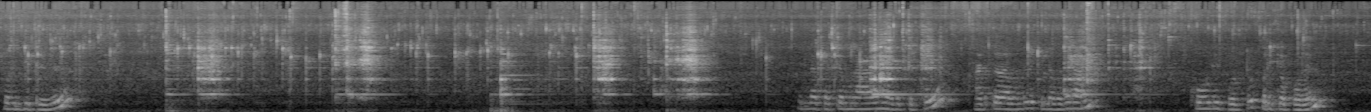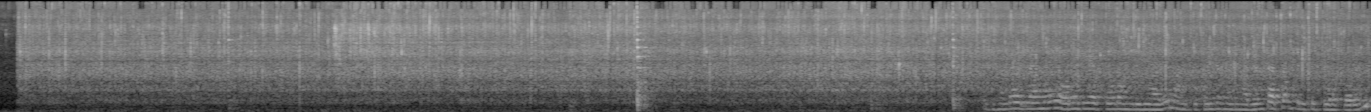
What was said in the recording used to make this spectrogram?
பொரிஞ்சிட்டது எல்லா பச்சை மிளகாயும் எடுத்துட்டு அடுத்ததாக வந்து இதுக்குள்ளே வந்து நான் கோழி போட்டு பொரிக்க போகிறேன் இதனால எல்லாமே உடனடியாக போட முடியாது. நான் இப்போ கொஞ்சம் கொஞ்சம் ரெண்டாக தான் பிடிச்சி போட போகிறேன்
